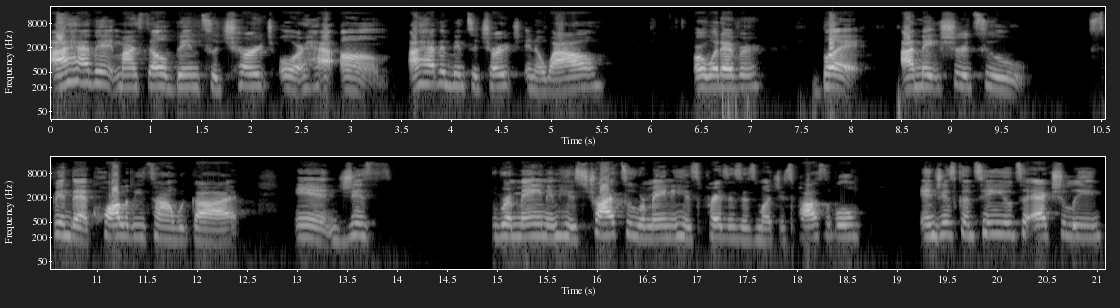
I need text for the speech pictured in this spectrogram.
I haven't myself been to church or ha- um I haven't been to church in a while or whatever, but I make sure to spend that quality time with God and just remain in his try to remain in his presence as much as possible and just continue to actually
